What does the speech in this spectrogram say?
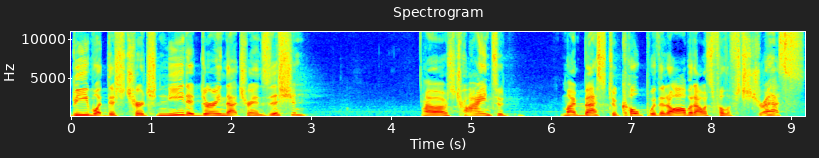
be what this church needed during that transition. Uh, I was trying to my best to cope with it all, but I was full of stress.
